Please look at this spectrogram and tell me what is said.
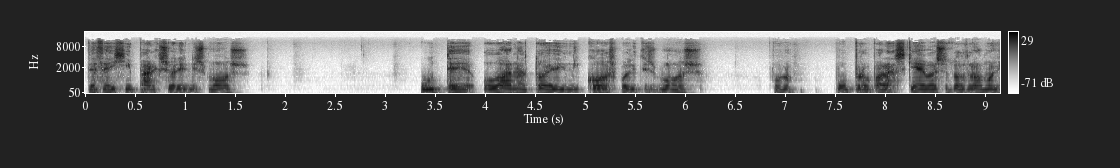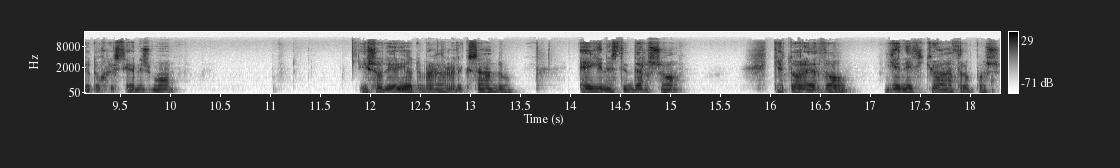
Δεν θα είχε υπάρξει ο ελληνισμός, ούτε ο ανατοελληνικός πολιτισμός που, που προπαρασκεύασε το δρόμο για τον χριστιανισμό. Η σωτηρία του Μεγάλου Αλεξάνδρου έγινε στην Ταρσό και τώρα εδώ γεννήθηκε ο άνθρωπος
